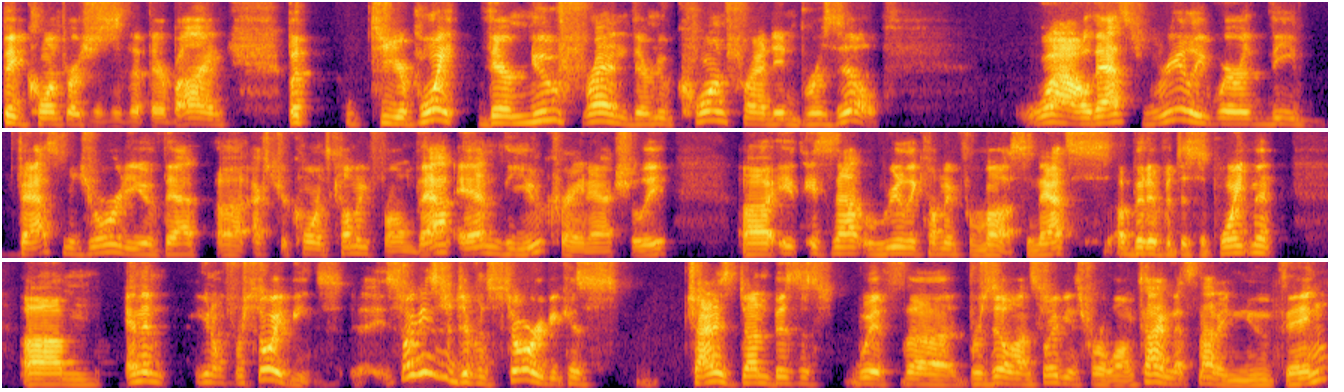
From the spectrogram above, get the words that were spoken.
big corn purchases that they're buying. But to your point, their new friend, their new corn friend in Brazil. Wow, that's really where the vast majority of that uh, extra corn is coming from. That and the Ukraine, actually, uh, it, it's not really coming from us, and that's a bit of a disappointment. Um, and then, you know, for soybeans, soybeans is a different story because China's done business with uh, Brazil on soybeans for a long time. That's not a new thing.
